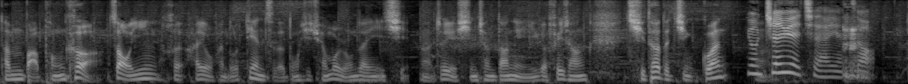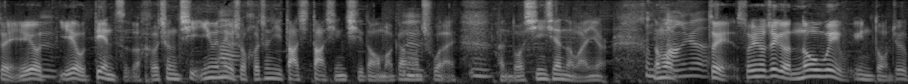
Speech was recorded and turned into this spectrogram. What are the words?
他们把朋克、噪音和还有很多电子的东西全部融在一起啊，这也形成当年一个非常奇特的景观。用真乐器来演奏，对，也有、嗯也有电子的合成器，因为那个啊时候合成器大大行其道嘛，刚刚嗯出来，嗯，很多新鲜的玩意儿。很那么狂热，对，所以说这个 No Wave 运动就是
